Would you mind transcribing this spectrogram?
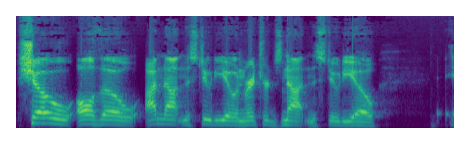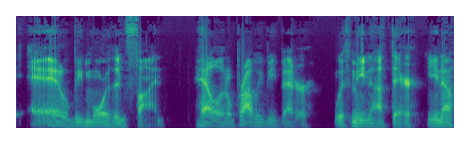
show, although I'm not in the studio and Richard's not in the studio, it'll be more than fine. Hell, it'll probably be better with me not there, you know?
